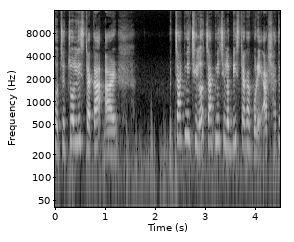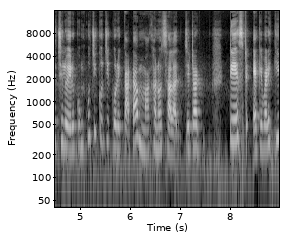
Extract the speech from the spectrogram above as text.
হচ্ছে চল্লিশ টাকা আর চাটনি ছিল চাটনি ছিল বিশ টাকা করে। আর সাথে ছিল এরকম কুচি কুচি করে কাটা মাখানো সালাদ, যেটার টেস্ট একেবারে কি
